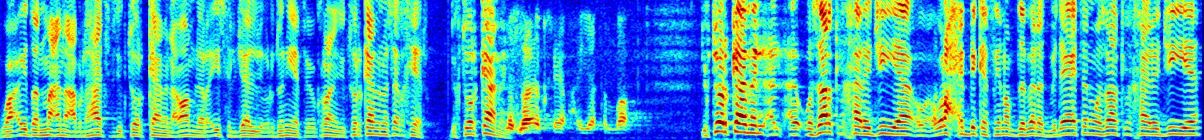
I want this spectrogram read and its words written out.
وأيضا معنا عبر الهاتف دكتور كامل عواملي رئيس الجالية الأردنية في أوكرانيا. دكتور كامل مساء الخير. دكتور كامل. مساء الخير حياك الله. دكتور كامل وزارة الخارجية أرحب بك في نبض بلد. بداية وزارة الخارجية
